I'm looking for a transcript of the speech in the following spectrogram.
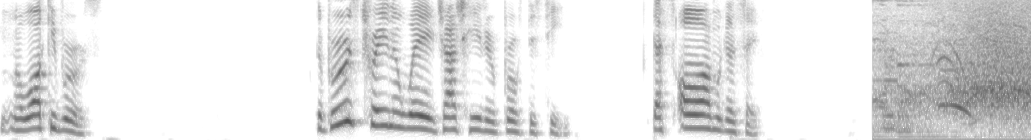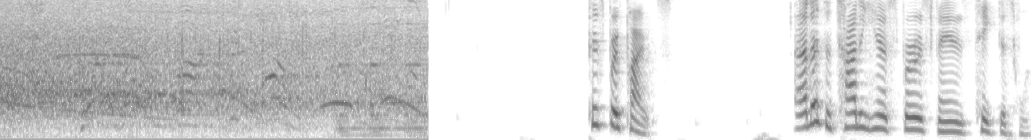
Milwaukee Brewers. The Brewers trading away Josh Hader broke this team. That's all I'm gonna say. Pittsburgh Pirates. I let the Tottenham Spurs fans take this one.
